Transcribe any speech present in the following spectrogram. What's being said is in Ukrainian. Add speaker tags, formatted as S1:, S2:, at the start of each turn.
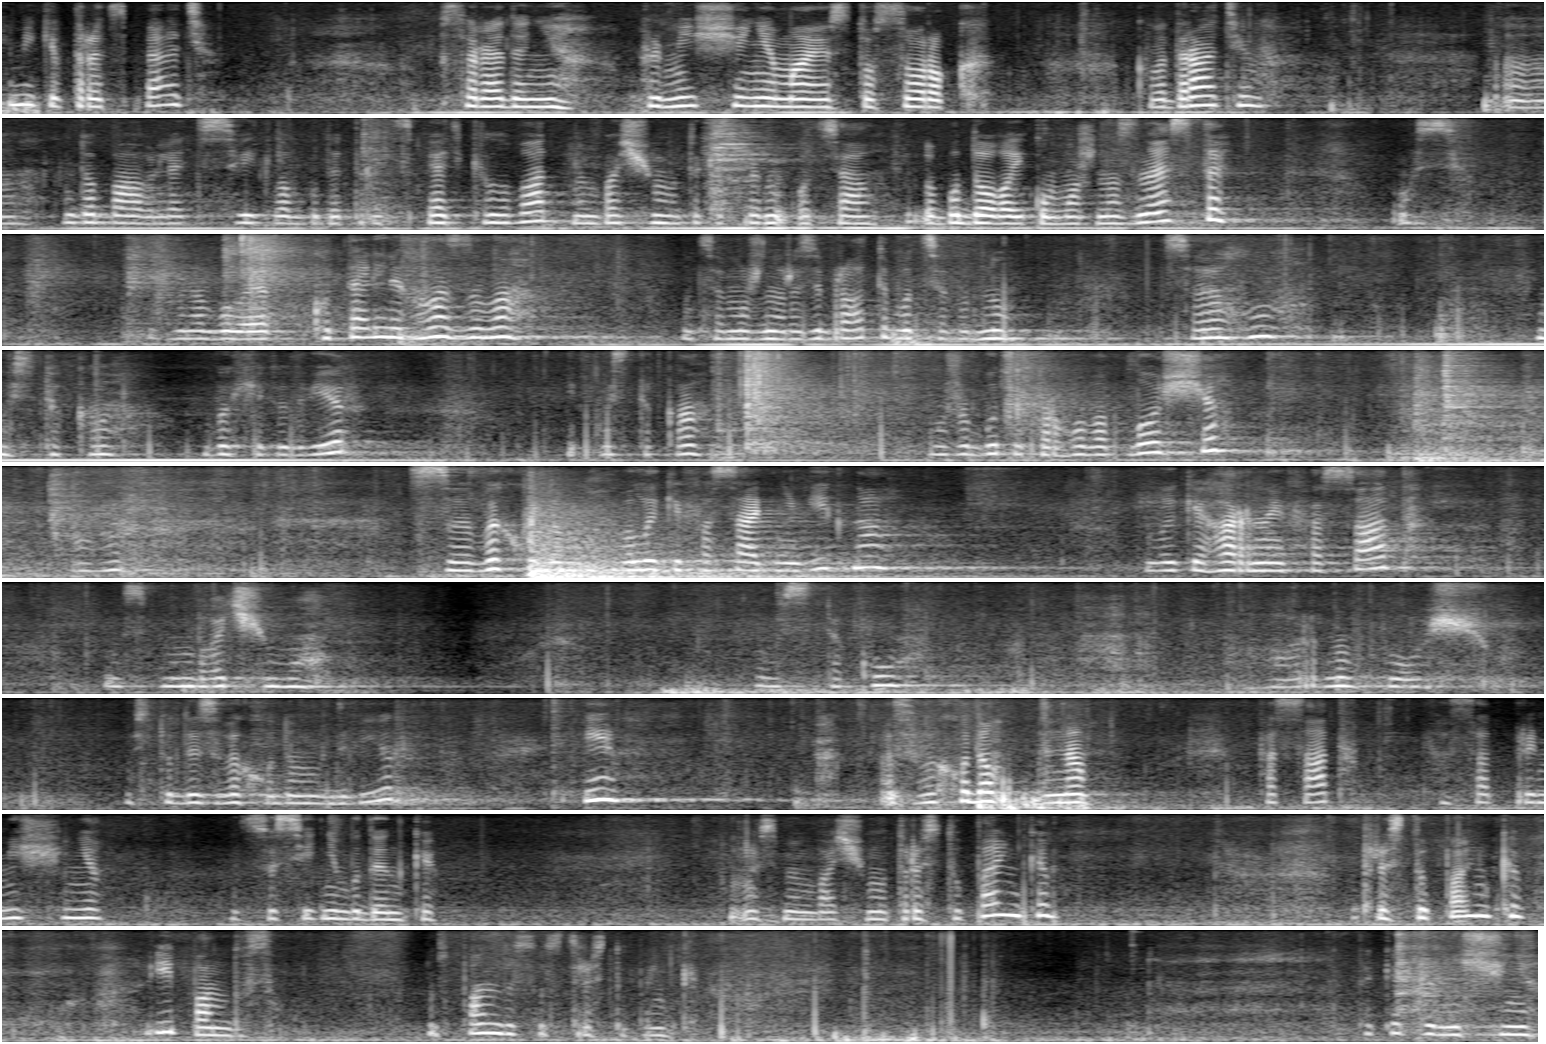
S1: хіміків 35. Всередині приміщення має 140 квадратів. Е, Добавлять світла буде 35 кВт. Ми бачимо таке оця добудова, яку можна знести. Ось. Вона була як котельня газова. Оце можна розібрати, бо це в одну цеглу. Ось така вихід у двір. І ось така може бути торгова площа. З виходом великі фасадні вікна. Великий гарний фасад. Ось ми бачимо ось таку гарну площу. Ось туди з виходом в двір і з виходом на фасад, фасад приміщення сусідні будинки. Ось ми бачимо три ступеньки, три ступеньки і пандус. З пандусу з три ступеньки. Таке приміщення.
